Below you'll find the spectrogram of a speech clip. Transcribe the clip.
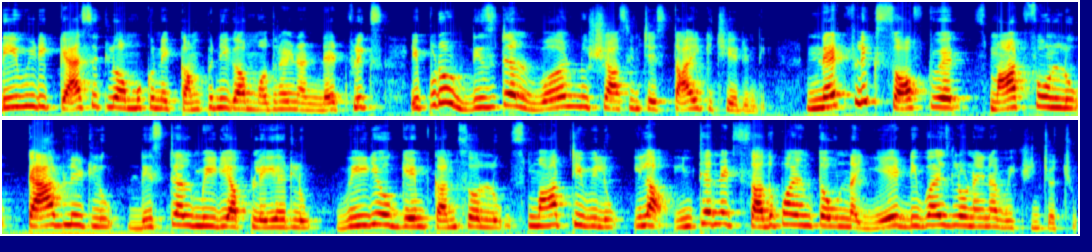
డీవీడీ క్యాసెట్లు అమ్ముకునే కంపెనీగా మొదలైన నెట్ఫ్లిక్స్ ఇప్పుడు డిజిటల్ వరల్డ్ను శాసించే స్థాయికి చేరింది. నెట్ఫ్లిక్స్ సాఫ్ట్వేర్ స్మార్ట్ ఫోన్లు ట్యాబ్లెట్లు డిజిటల్ మీడియా ప్లేయర్లు వీడియో గేమ్ కన్సోల్లు స్మార్ట్ టీవీలు ఇలా ఇంటర్నెట్ సదుపాయంతో ఉన్న ఏ డివైస్లోనైనా వీక్షించవచ్చు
